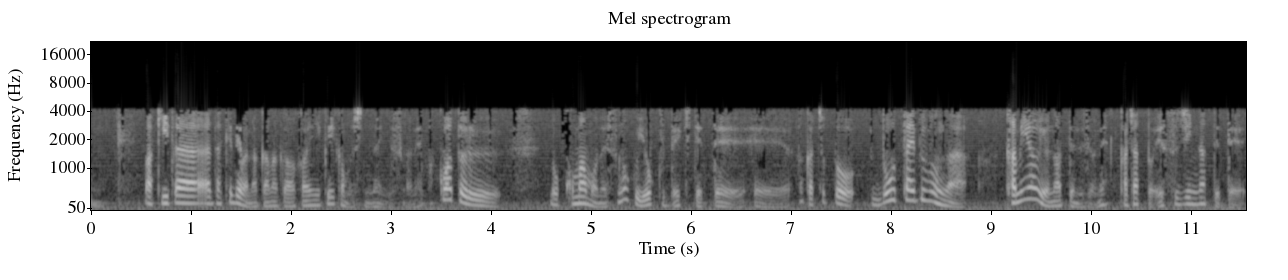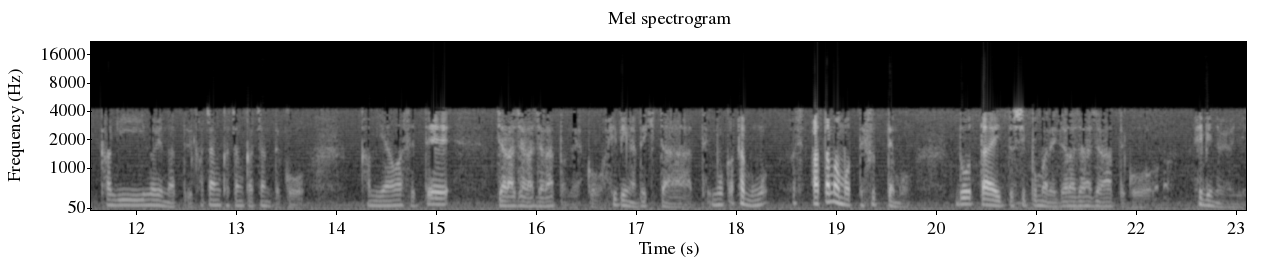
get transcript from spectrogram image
うん。まあ、聞いただけではなかなか分かりにくいかもしれないんですがね、まあ、コアトルのコマもね、すごくよくできてて、えー、なんかちょっと胴体部分が噛み合うようになってるんですよね。カチャッと S 字になってて、鍵のようになっててカチャンカチャンカチャンってこう、噛み合わせて、じゃらじゃらじゃらとね、こう、蛇ができたって、もう多分頭持って振っても、胴体と尻尾までジャラジャラジャラってこう蛇のように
